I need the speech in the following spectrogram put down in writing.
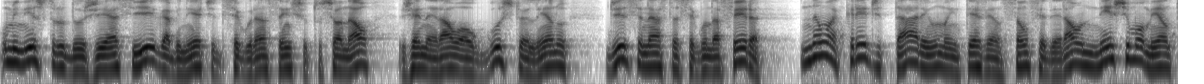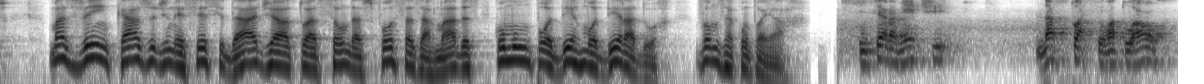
o ministro do GSI, Gabinete de Segurança Institucional, general Augusto Heleno, disse nesta segunda-feira não acreditar em uma intervenção federal neste momento, mas vê em caso de necessidade a atuação das Forças Armadas como um poder moderador. Vamos acompanhar. Sinceramente, na situação atual,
